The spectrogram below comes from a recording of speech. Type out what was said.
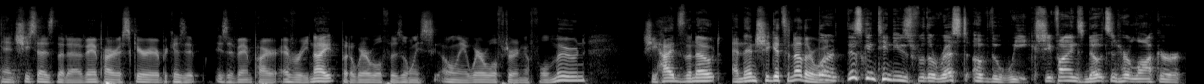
and she says that a vampire is scarier because it is a vampire every night, but a werewolf is only only a werewolf during a full moon. She hides the note, and then she gets another one. This continues for the rest of the week. She finds notes in her locker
